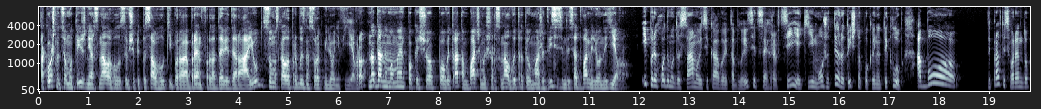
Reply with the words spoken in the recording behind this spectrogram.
Також на цьому тижні Арсенал оголосив, що підписав голкіпера Бренфорда Девіда Раю. Сума склала приблизно 40 мільйонів євро. На даний момент, поки що по витратам бачимо, що Арсенал витратив майже 272 мільйони євро. І переходимо до самої цікавої таблиці: це гравці, які можуть теоретично покинути клуб, або відправитись в оренду.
